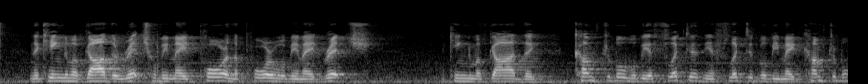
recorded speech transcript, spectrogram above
In the kingdom of God, the rich will be made poor, and the poor will be made rich. In the kingdom of God, the comfortable will be afflicted, and the afflicted will be made comfortable.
